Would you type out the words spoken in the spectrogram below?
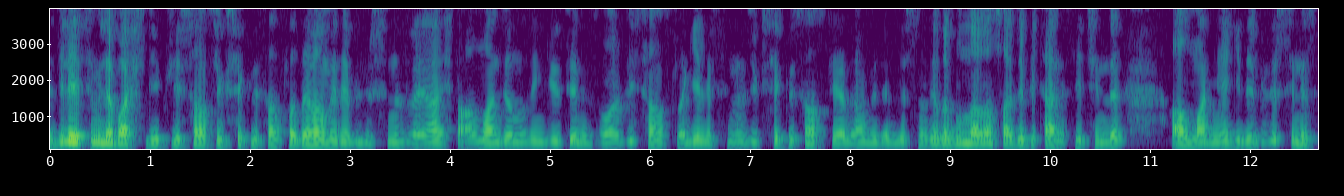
Dil eğitimiyle başlayıp lisans, yüksek lisansla devam edebilirsiniz veya işte Almancanız, İngilizceniz var, lisansla gelirsiniz, yüksek lisans diye devam edebilirsiniz ya da bunlardan sadece bir tanesi içinde Almanya'ya gidebilirsiniz.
